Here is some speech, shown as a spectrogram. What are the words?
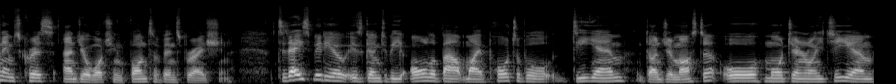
name's Chris and you're watching Font of Inspiration. Today's video is going to be all about my portable DM Dungeon Master or more generally GM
